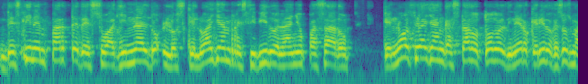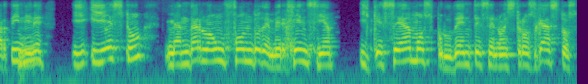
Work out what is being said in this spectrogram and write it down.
destinen parte de su aguinaldo, los que lo hayan recibido el año pasado, que no se hayan gastado todo el dinero, querido Jesús Martín, y, y esto, mandarlo a un fondo de emergencia y que seamos prudentes en nuestros gastos.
